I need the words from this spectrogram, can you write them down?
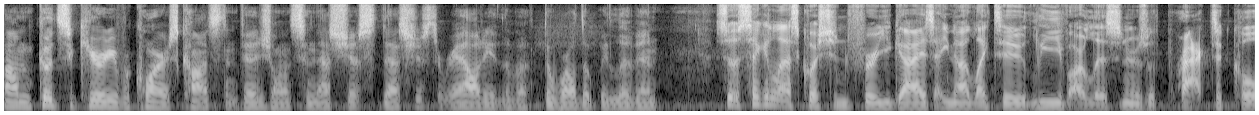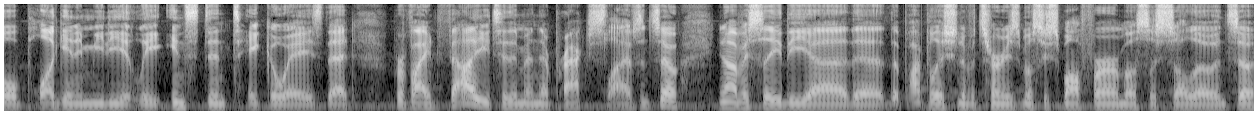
Um, good security requires constant vigilance, and that's just that's just the reality of the, the world that we live in. So, second last question for you guys. You know, I'd like to leave our listeners with practical, plug in immediately, instant takeaways that provide value to them in their practice lives. And so, you know, obviously the uh, the the population of attorneys mostly small firm, mostly solo, and so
